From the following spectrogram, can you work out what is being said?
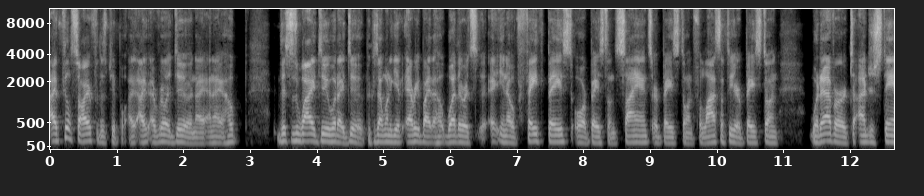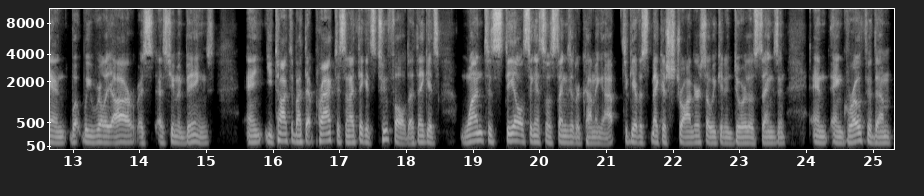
I feel sorry for those people. I, I really do, and I and I hope this is why I do what I do because I want to give everybody the hope, whether it's uh, you know faith based or based on science or based on philosophy or based on whatever, to understand what we really are as as human beings and you talked about that practice, and I think it's twofold. I think it's one to steel us against those things that are coming up, to give us, make us stronger, so we can endure those things and and and grow through them.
